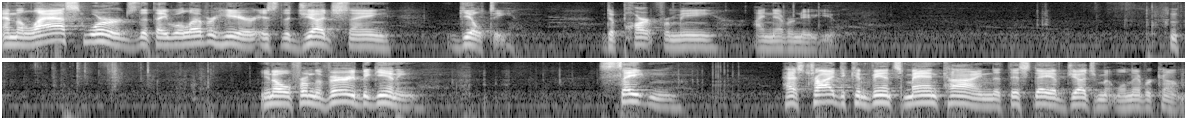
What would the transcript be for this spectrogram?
And the last words that they will ever hear is the judge saying, guilty. Depart from me, I never knew you. Hmm. you know, from the very beginning, Satan has tried to convince mankind that this day of judgment will never come.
